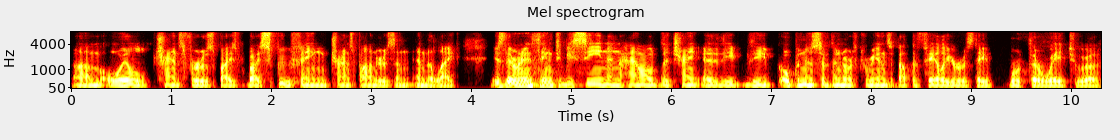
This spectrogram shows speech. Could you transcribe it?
um, oil transfers by by spoofing transponders and, and the like. Is there anything to be seen in how the uh, the the openness of the North Koreans about the failure as they work their way to a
